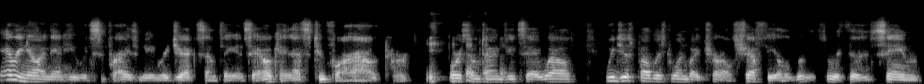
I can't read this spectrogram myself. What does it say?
every now and then he would surprise me and reject something and say, okay, that's too far out. Or, or sometimes he'd say, well, we just published one by Charles Sheffield with, with the same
